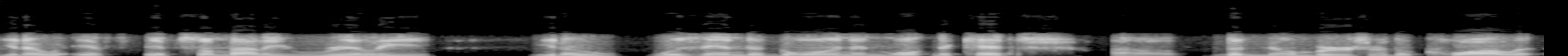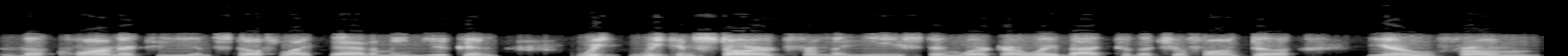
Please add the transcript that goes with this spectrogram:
you know, if if somebody really, you know, was into going and wanting to catch uh, the numbers or the quality, the quantity and stuff like that. I mean, you can we we can start from the east and work our way back to the Tchefuncte. You know, from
